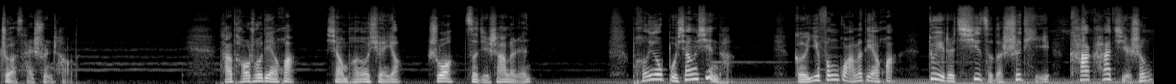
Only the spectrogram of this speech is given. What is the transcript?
这才顺畅的。他掏出电话向朋友炫耀，说自己杀了人。朋友不相信他。葛一峰挂了电话，对着妻子的尸体咔咔几声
